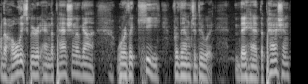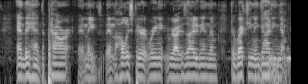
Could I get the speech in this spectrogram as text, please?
the Holy Spirit and the passion of God were the key for them to do it. They had the passion and they had the power and they and the Holy Spirit residing in them, directing and guiding them.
